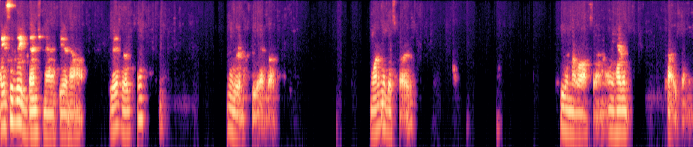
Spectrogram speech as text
I guess it's a big bench if you're not. Do we have road stuff? No to that left. One in the discard. Two in the lost zone, and we haven't tried any.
